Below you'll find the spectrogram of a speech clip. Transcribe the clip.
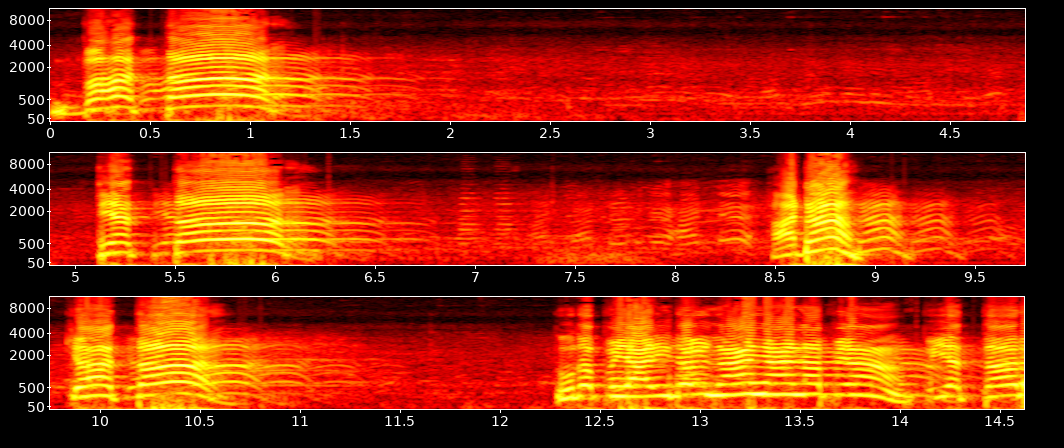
बहत्तर। तिहत्तर। हट। चौहत्तर। तू तो पजारी का तो भी गां जाना पिया। पचहत्तर।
